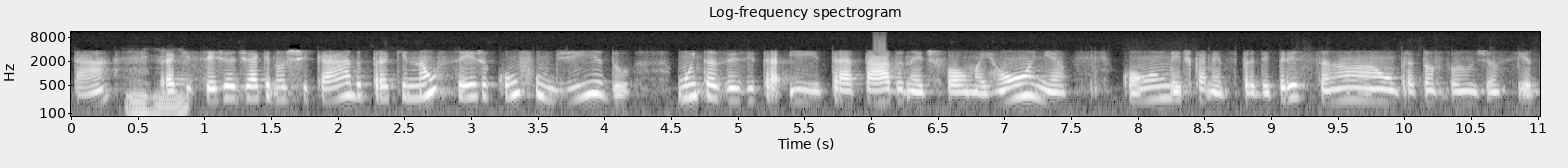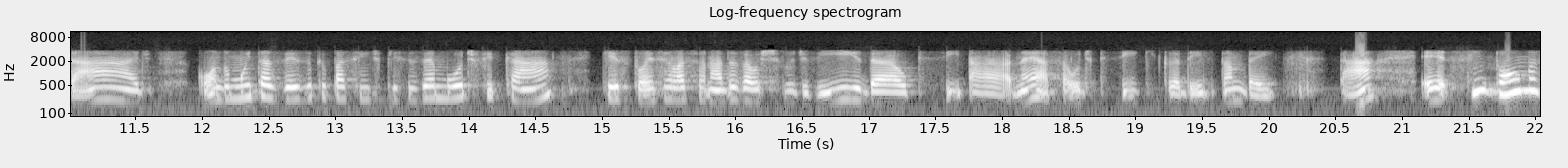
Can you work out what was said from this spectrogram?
tá? Uhum. Para que seja diagnosticado, para que não seja confundido muitas vezes e, tra e tratado né, de forma errônea com medicamentos para depressão, para transtornos de ansiedade, quando muitas vezes o que o paciente precisa é modificar questões relacionadas ao estilo de vida, ao, a, né, a saúde psíquica dele também, tá? É, sintomas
